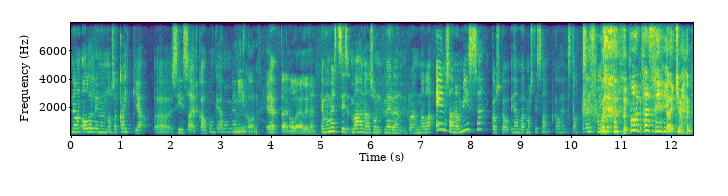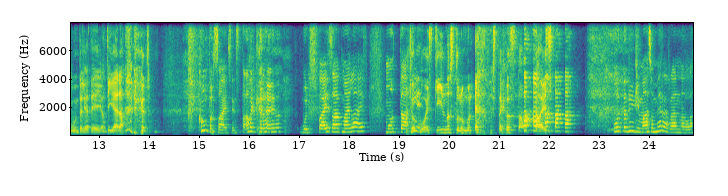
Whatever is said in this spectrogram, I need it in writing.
Ne on oleellinen osa kaikkia ö, seaside-kaupunkeja mun mielestä. Niin on, erittäin oleellinen. Ja mun mielestä siis, mähän asun meren rannalla. En sano missä, koska ihan varmasti saan kauheita stalkereita, mutta, mutta siis Kaikki meidän kuuntelijat ei jo tiedä. kumpa saisin stalkereita. Would spice up my life. Mutta, Joku niin, olisi kiinnostunut mun elämästä, jos takkais. mutta niin, niin mä asun meren rannalla.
